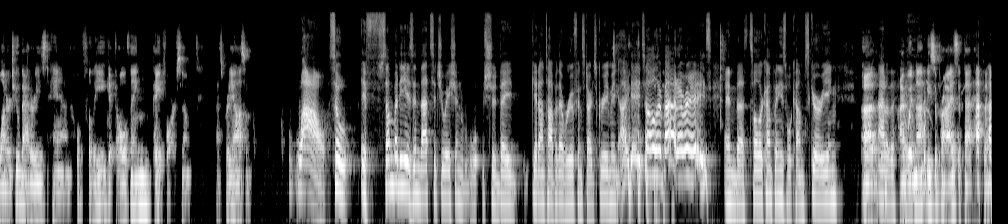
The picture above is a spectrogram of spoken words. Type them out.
one or two batteries and hopefully get the whole thing paid for. So that's pretty awesome. Wow. So if somebody is in that situation, should they get on top of their roof and start screaming, I need solar batteries? And the solar companies will come scurrying uh, out of the. I would not be surprised if that happened.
